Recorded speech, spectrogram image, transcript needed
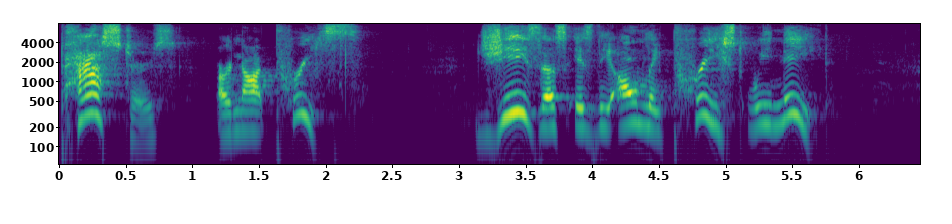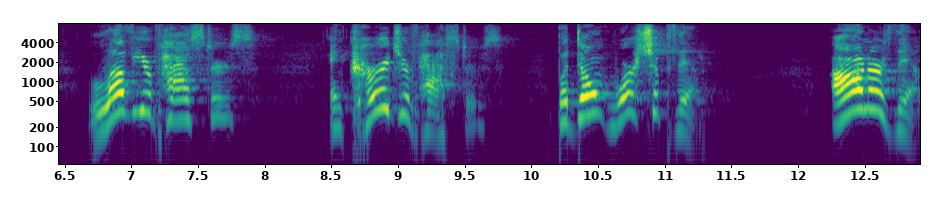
Pastors are not priests. Jesus is the only priest we need. Love your pastors, encourage your pastors, but don't worship them. Honor them,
